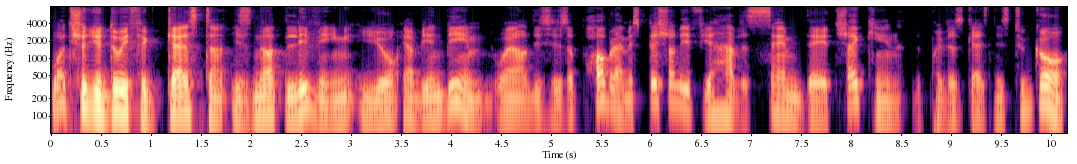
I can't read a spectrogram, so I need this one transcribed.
What should you do if a guest is not leaving your Airbnb? Well, this is a problem, especially if you have a same day check in. The previous guest needs to go.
